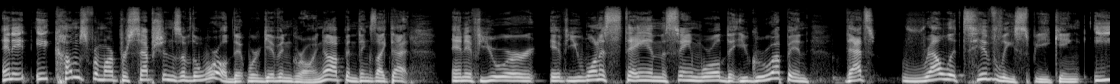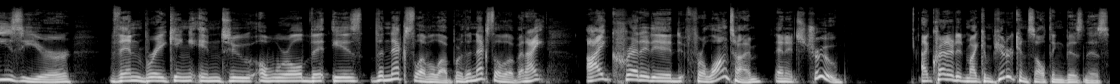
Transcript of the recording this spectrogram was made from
And it it comes from our perceptions of the world that we're given growing up and things like that. And if you're if you want to stay in the same world that you grew up in, that's relatively speaking easier than breaking into a world that is the next level up or the next level up. And I I credited for a long time, and it's true, I credited my computer consulting business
